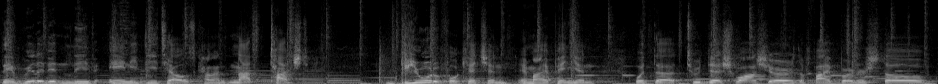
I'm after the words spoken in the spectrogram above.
they really didn't leave any details kind of not touched. Beautiful kitchen, in my opinion, with the two dishwashers, the five burner stove,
